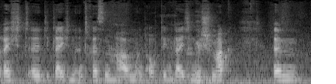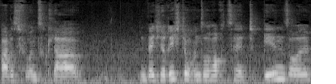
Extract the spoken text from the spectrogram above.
recht äh, die gleichen Interessen haben und auch den gleichen Geschmack, ähm, war das für uns klar, in welche Richtung unsere Hochzeit gehen soll.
